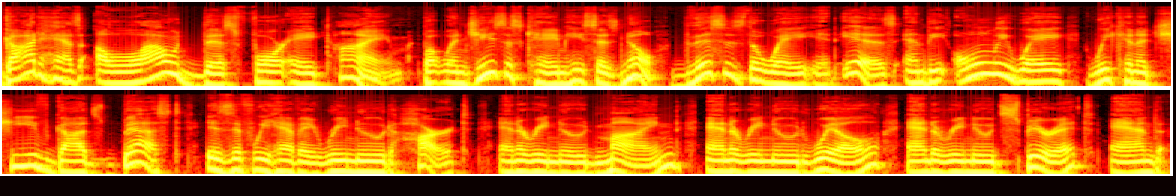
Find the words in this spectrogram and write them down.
God has allowed this for a time. But when Jesus came, he says, No, this is the way it is. And the only way we can achieve God's best is if we have a renewed heart and a renewed mind and a renewed will and a renewed spirit. And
